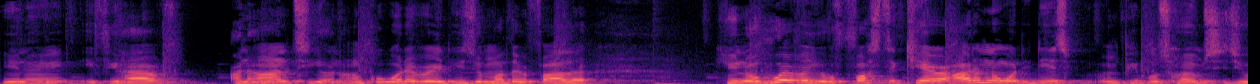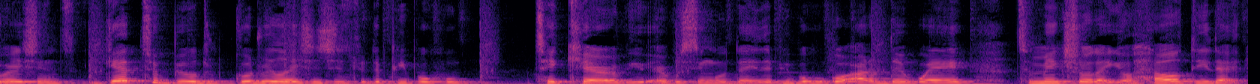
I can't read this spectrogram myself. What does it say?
you know, if you have an auntie or an uncle, whatever it is, your mother or father, you know, whoever your foster care, I don't know what it is in people's home situations, get to build good relationships with the people who take care of you every single day. The people who go out of their way to make sure that you're healthy, that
